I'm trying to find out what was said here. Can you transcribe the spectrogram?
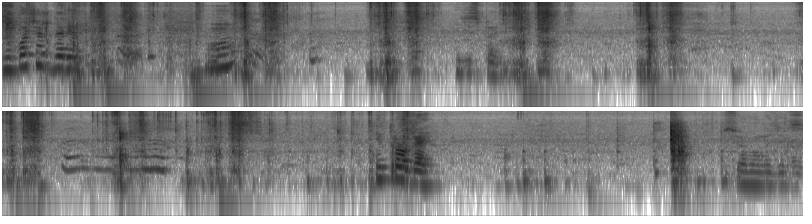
Не хочешь, Дарин? Иди спать. Не трогай. Все, молодец.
